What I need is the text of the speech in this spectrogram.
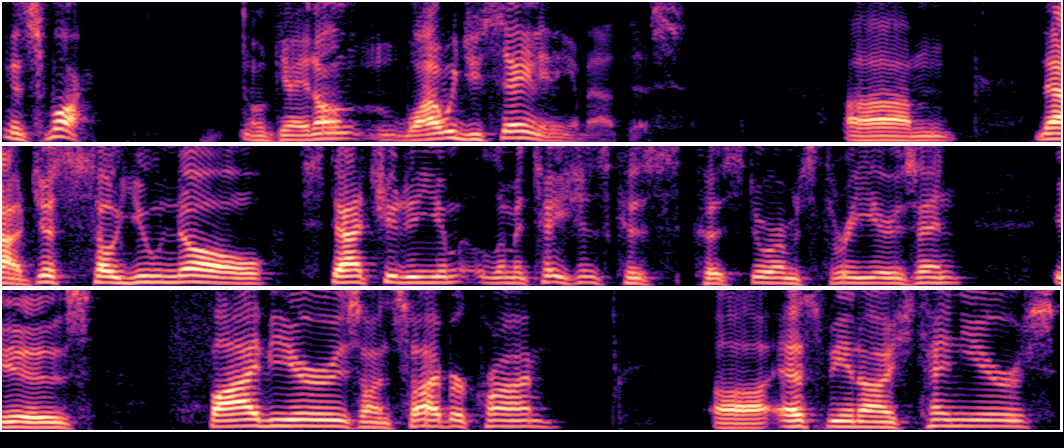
It's smart. Okay, don't. Why would you say anything about this? Um, now, just so you know, statute of limitations, because Durham's three years in, is five years on cybercrime, uh, espionage 10 years,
